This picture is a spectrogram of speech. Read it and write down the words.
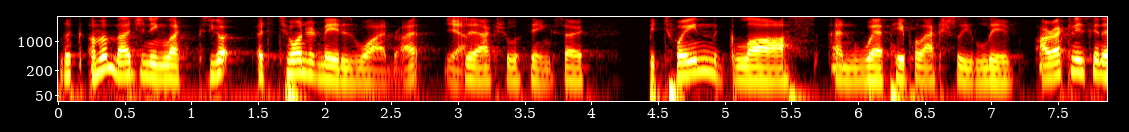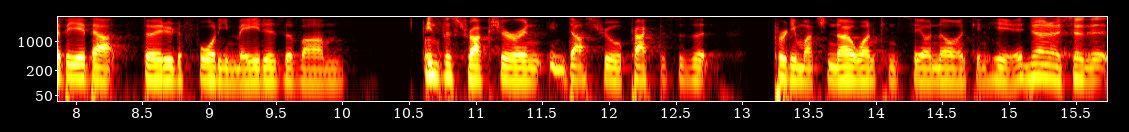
Look, I'm imagining like because you got it's 200 meters wide, right? Yeah. The actual thing. So between the glass and where people actually live, I reckon it's going to be about 30 to 40 meters of um infrastructure and industrial practices that pretty much no one can see or no one can hear. No, no. So the,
